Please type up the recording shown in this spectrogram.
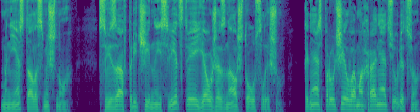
Мне стало смешно. Связав причины и следствия, я уже знал, что услышу. «Князь поручил вам охранять улицу?»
